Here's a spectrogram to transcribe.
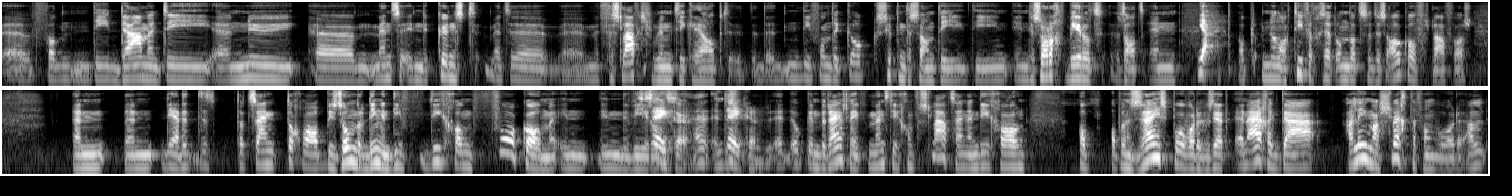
uh, van die dame die uh, nu mensen in de kunst met, met verslavingsproblematiek helpt, die vond ik ook super interessant, die, die in de zorgwereld zat en ja. op non-actief gezet omdat ze dus alcoholverslaafd was. En, en ja, dat, dat zijn toch wel bijzondere dingen die, die gewoon voorkomen in, in de wereld. Zeker, en dus, zeker. Ook in het bedrijfsleven, mensen die gewoon verslaafd zijn en die gewoon op, op een zijspoor worden gezet en eigenlijk daar alleen maar slechter van worden.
